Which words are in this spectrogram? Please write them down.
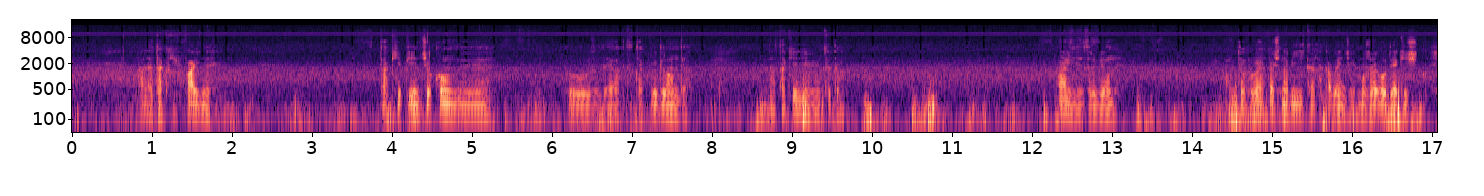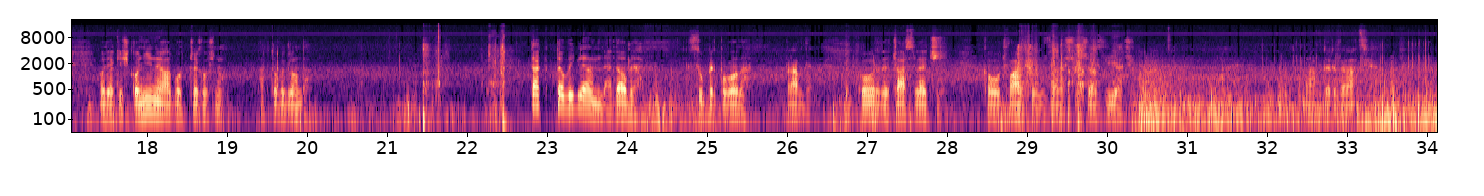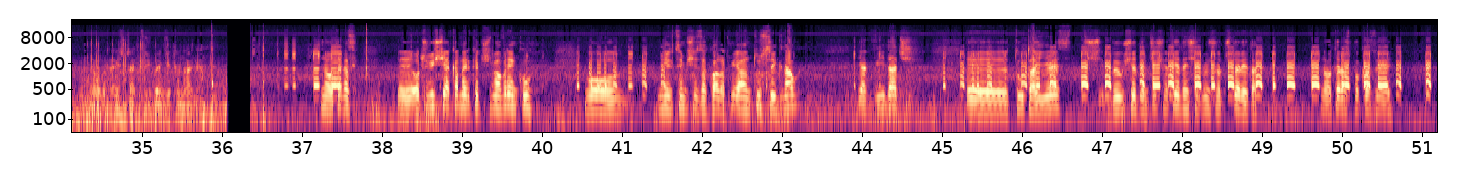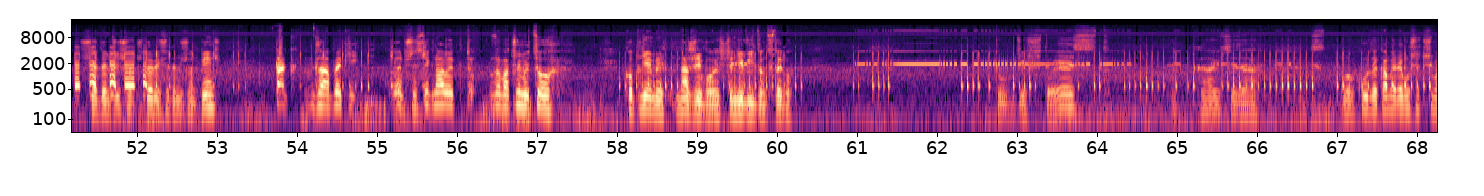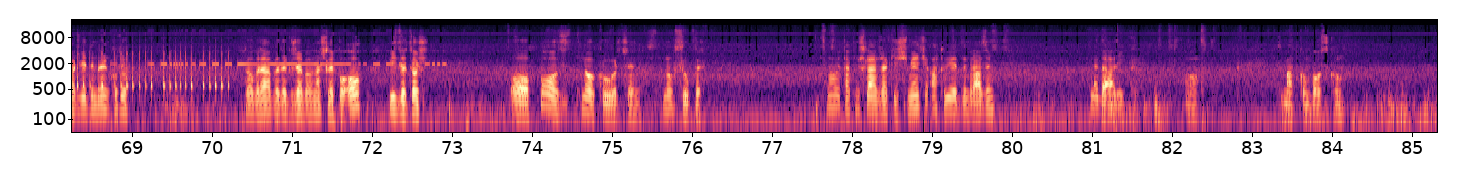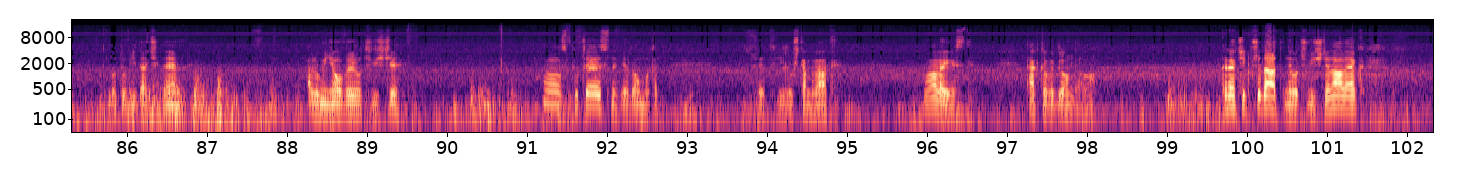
ale taki fajny. Takie pięciokon... Yy, kurde, jak to tak wygląda. No takie nie wiem co to. Fajnie zrobiony. Ale to chyba jakaś nabijka taka będzie. Może od jakiejś, od jakiejś koniny albo od czegoś, no. Tak to wygląda. Tak to wygląda, dobra. Super pogoda, naprawdę. Kurde, czas leci. Koło czwartej, już zaraz się trzeba zwijać. Naprawdę rewelacja. Dobra, jeszcze jak coś będzie, to nagram. No teraz y, oczywiście ja kamerkę trzymam w ręku, bo nie chcę mi się zakładać. Miałem tu sygnał, jak widać. Y, tutaj jest, był 71, 74, tak. No teraz pokazuję 74, 75. Tak, dla beki lepszy sygnałek, to zobaczymy co kopniemy na żywo, jeszcze nie widząc tego. Tu gdzieś to jest. Czekajcie, zaraz. No kurde, kamerę muszę trzymać w jednym ręku. To... Dobra, będę grzebał na ślepo. O, widzę coś. O, o, no kurczę, no super. No i tak myślałem, że jakiś śmieć, a tu jednym razem medalik. O, z Matką Boską. Bo tu widać M. Aluminiowy oczywiście. No, współczesny, wiadomo, tam sprzed iluś tam lat. No ale jest. Tak to wygląda. Krecik przydatny oczywiście, no ale jak,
